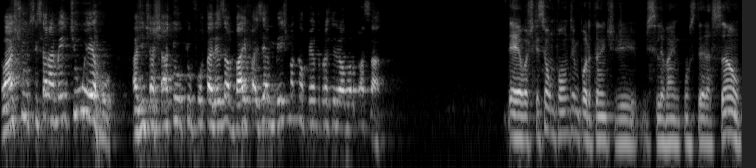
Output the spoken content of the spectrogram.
Eu acho, sinceramente, um erro a gente achar que o, que o Fortaleza vai fazer a mesma campanha do Brasileirão do ano passado. É, eu acho que esse é um ponto importante de, de, se levar em consideração,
